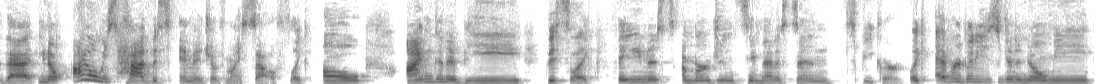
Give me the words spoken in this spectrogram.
that you know i always had this image of myself like oh i'm gonna be this like famous emergency medicine speaker. Like everybody's gonna know me.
